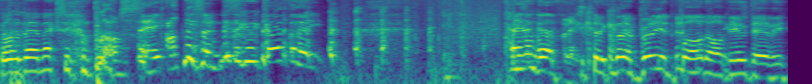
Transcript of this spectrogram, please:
You're on the Bay of Mexico. God's sake. Oh, listen, listen to me carefully. Listen carefully. I've got a brilliant photo of you, Davy.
